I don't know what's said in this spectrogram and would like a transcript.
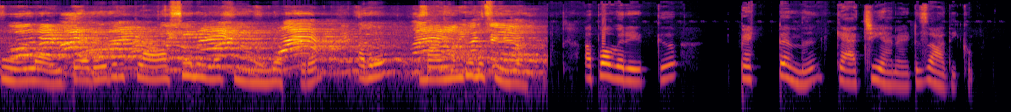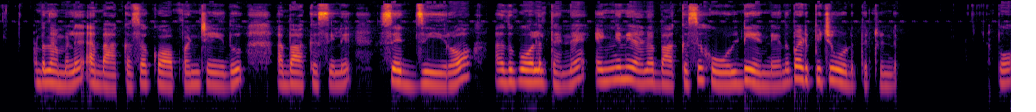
കൂളായിട്ട് അതായത് ഒരു ക്ലാസ് എന്നുള്ള ഫീലിന്റെ അപ്പുറം അവർ മൈൻഡ് ഒന്ന് ഫ്രീ ആക്കും. അപ്പോൾ അവർക്ക് പെട്ടെന്ന് ക്യാച്ച് ചെയ്യാനായിട്ട് സാധിക്കും. അപ്പോൾ നമ്മൾ അബാക്കസൊക്കെ ഓപ്പൺ ചെയ്തു. അബാക്കസിൽ സെറ്റ് സീറോ അതുപോലെ തന്നെ എങ്ങനെയാണ് അബാക്കസ് ഹോൾഡ് ചെയ്യേണ്ടതെന്ന് പഠിപ്പിച്ചു കൊടുത്തിട്ടുണ്ട്. അപ്പോൾ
